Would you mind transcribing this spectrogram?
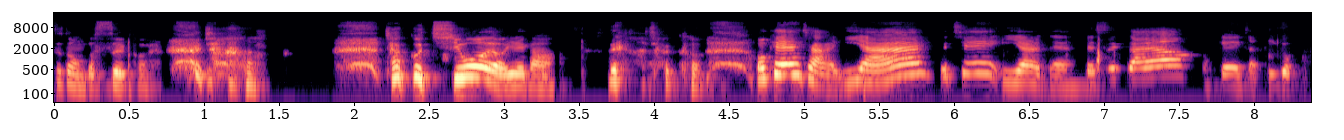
쓰던 거쓸 걸. 자, 자꾸 지워요 얘가. 내가 자꾸. 오케이 자 ER 그치? ER 된 됐을까요? 오케이 자 비교급.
